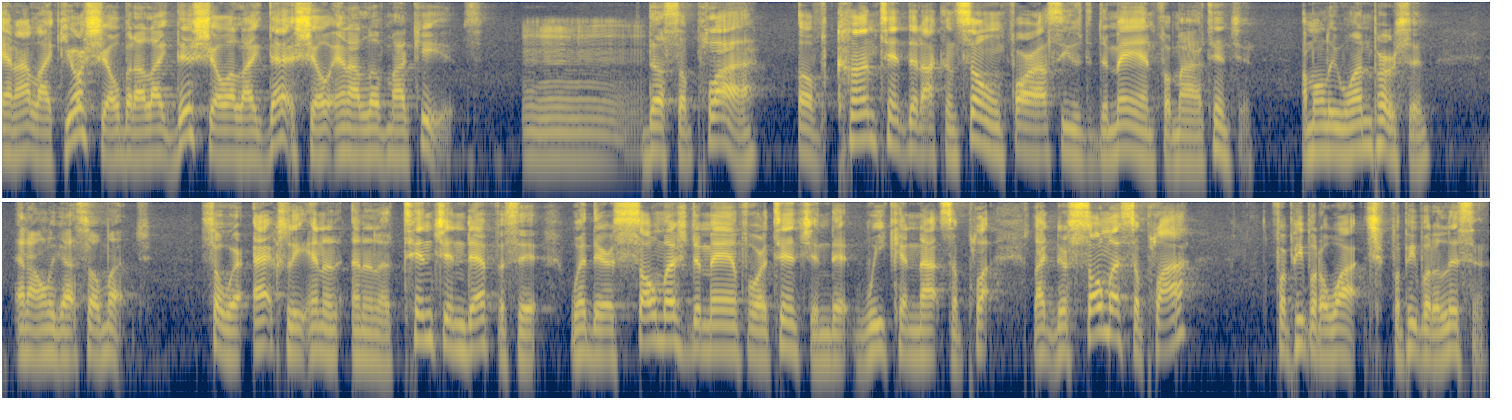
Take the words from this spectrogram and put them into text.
and I like your show, but I like this show, I like that show, and I love my kids, mm. the supply of content that I consume far outsees the demand for my attention. I'm only one person and I only got so much. So we're actually in, an in an attention deficit where there's so much demand for attention that we cannot supply. Like there's so much supply for people to watch, for people to listen,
